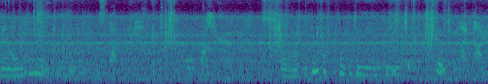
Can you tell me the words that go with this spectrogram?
Now I'm gonna go up So I'm gonna have to go to the other page. Show you I'm not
